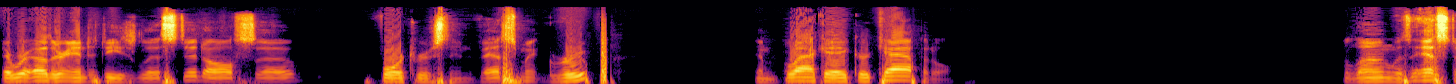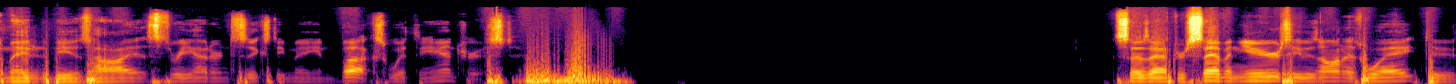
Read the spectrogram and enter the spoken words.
There were other entities listed also Fortress Investment Group and Blackacre Capital. The loan was estimated to be as high as 360 million bucks with the interest. It says after seven years he was on his way to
